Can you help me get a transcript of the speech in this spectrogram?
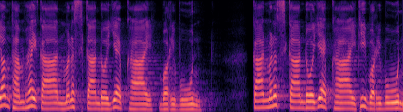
ย่อมทำให้การมนสิการโดยแยบคายบริบูรณ์ การมนสิการโดยแยบคายที่บริบูรณ์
